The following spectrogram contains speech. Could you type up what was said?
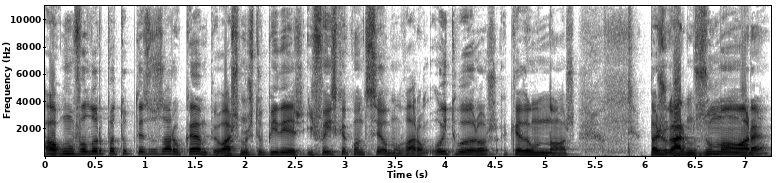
algum valor para tu poderes usar o campo. Eu acho uma estupidez. E foi isso que aconteceu. Me levaram 8 euros a cada um de nós para jogarmos uma hora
